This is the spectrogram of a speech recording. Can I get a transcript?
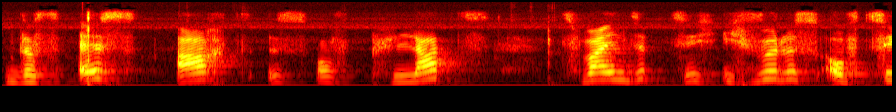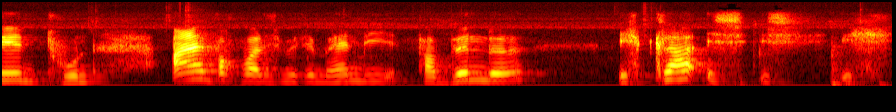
das S8 ist auf Platz 72. Ich würde es auf 10 tun, einfach weil ich mit dem Handy verbinde. Ich klar, ich, ich, ich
